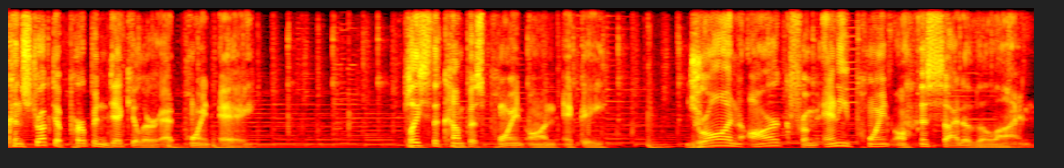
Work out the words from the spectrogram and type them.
Construct a perpendicular at point A. Place the compass point on Iki. Draw an arc from any point on this side of the line.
